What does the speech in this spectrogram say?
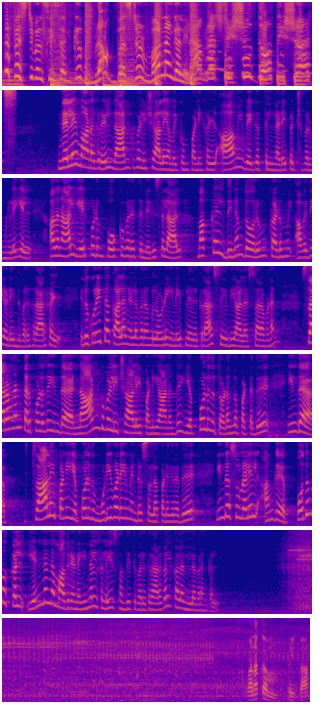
இந்த ஃபெஸ்டிவல் சீசனுக்கு பிளாக் பஸ்டர் வண்ணங்களில் நெல்லை மாநகரில் நான்கு வழிச்சாலை அமைக்கும் பணிகள் ஆமை வேகத்தில் நடைபெற்று வரும் நிலையில் அதனால் ஏற்படும் போக்குவரத்து நெரிசலால் மக்கள் தினம்தோறும் கடும் அவதியடைந்து வருகிறார்கள். இது குறித்த கள நிலவரங்களோடு இணைப்பில் இருக்கிறார் செய்தியாளர் சரவணன். சரவணன் தற்பொழுது இந்த நான்கு வழிச்சாலை பணியானது எப்பொழுது தொடங்கப்பட்டது? இந்த சாலை பணி எப்பொழுது முடிவடையும் என்று சொல்லப்படுகிறது? இந்த சூழலில் அங்கு பொதுமக்கள் என்னென்ன மாதிரியான இன்னல்களை சந்தித்து வருகிறார்கள்? கள நிலவரங்கள். வணக்கம் பிரீதா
